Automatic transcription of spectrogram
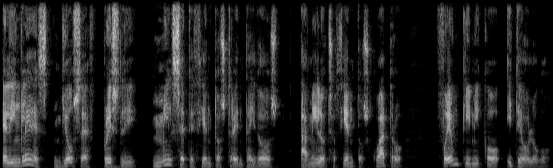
El inglés Joseph Priestley, 1732 a 1804, fue un químico y teólogo.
